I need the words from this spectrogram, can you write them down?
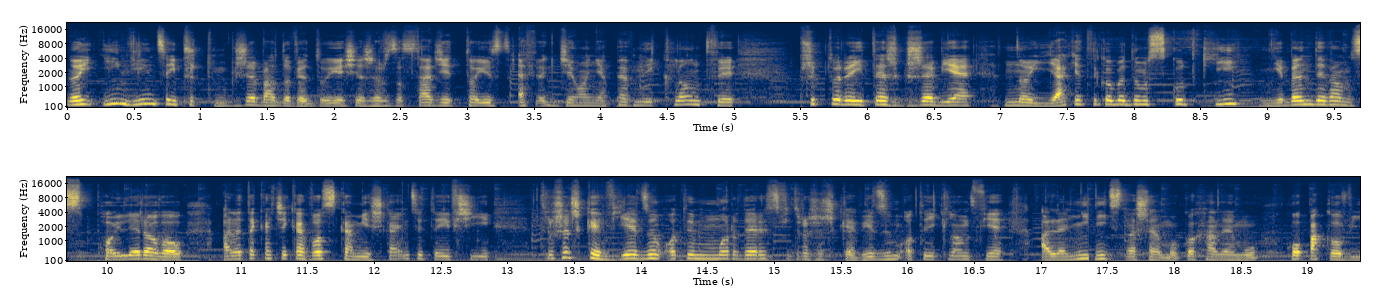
No i im więcej przy tym grzeba dowiaduje się, że w zasadzie to jest efekt działania pewnej klątwy, przy której też grzebie. No i jakie tego będą skutki? Nie będę wam spoilerował, ale taka ciekawostka, mieszkańcy tej wsi troszeczkę wiedzą o tym morderstwie, troszeczkę wiedzą o tej klątwie, ale ni- nic naszemu kochanemu chłopakowi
